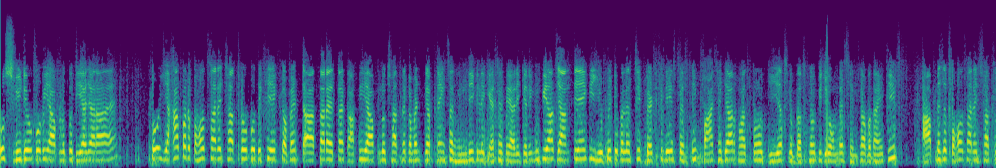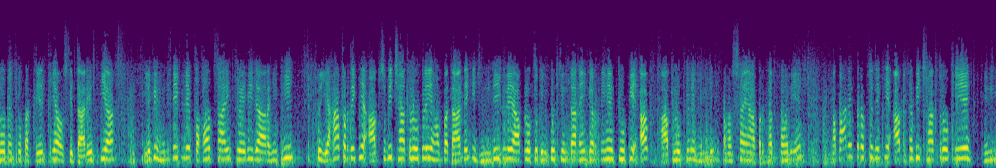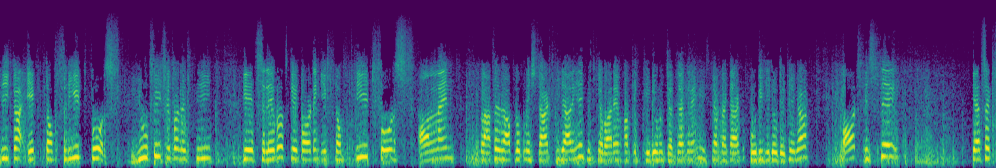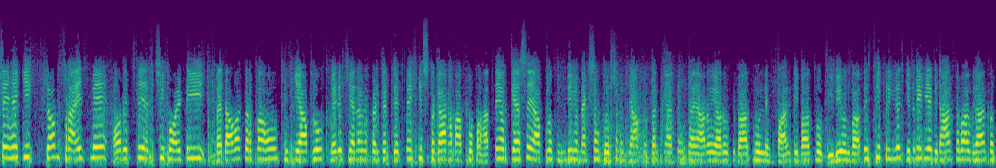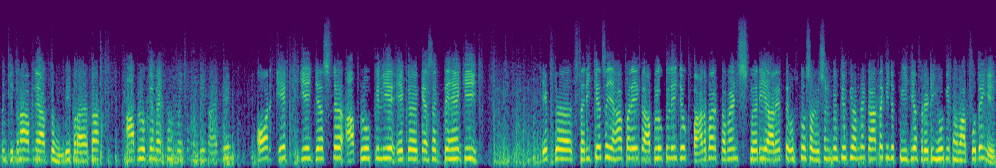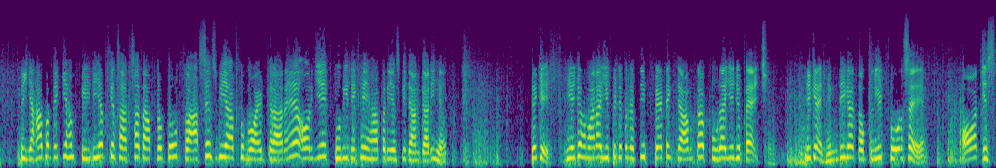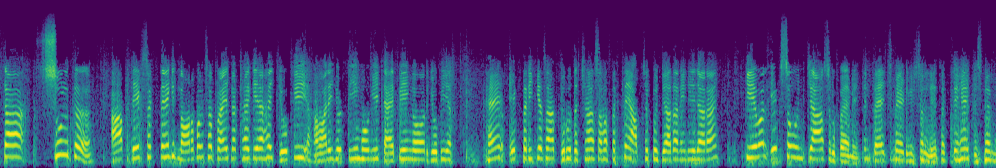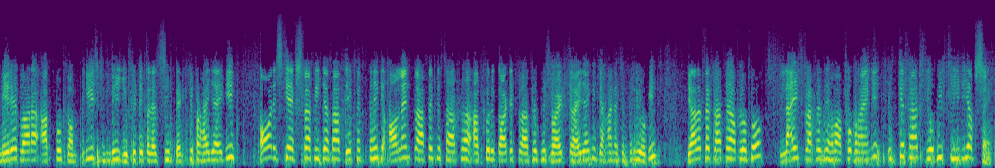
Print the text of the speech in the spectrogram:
उस वीडियो को भी आप लोग को दिया जा रहा है। तो यहाँ पर बहुत सारे छात्रों को देखिए, एक कमेंट आता रहता है। काफ़ी आप लोग छात्र कमेंट करते हैं, सर, हिंदी के लिए कैसे तैयारी करें? क्योंकि आप जानते हैं कि UP triple S C PET के लिए स्पेशली पाँच हज़ार महत्वपूर्ण जीएस के प्रश्नों की जो हमने संख्या बताई थी, आपने से बहुत सारे छात्रों ने उसको परचेज किया, उसकी तारीफ़ किया। लेकिन हिंदी के लिए बहुत सारी क्वेरीज आ रही थी। तो यहाँ पर देखिए, आप सभी छात्रों के लिए हम बता दें कि हिंदी के लिए आप लोग को बिल्कुल चिंता नहीं करनी है, क्योंकि अब आप लोग के लिए हिंदी की समस्या यहाँ पर खत्म हो रही है। हमारे तरफ़ से देखिए, आप सभी छात्रों के लिए हिंदी का एक complete course UP triple SC के सिलेबस के अकॉर्डिंग एक कंप्लीट कोर्स ऑनलाइन क्लासेस आप लोग स्टार्ट की जा रही है, जिसके बारे में हम इस वीडियो में चर्चा करेंगे। अपना क्या पूरी वीडियो देखेगा और इससे कह सकते हैं कि कम प्राइस में और इससे अच्छी क्वालिटी मैं दावा करता हूँ, क्योंकि आप लोग मेरे चैनल में कंटेंट देखते हैं, किस प्रकार हम आपको पढ़ाते हैं और कैसे आप लोग हिंदी में मैक्सिमम क्वेश्चन एग्ज़ाम में करके आते हैं, चाहे आर आर की बात हो लेखपाल की बात हो वीडियो की बात हो, इसके प्रीवियस जितने भी विधानसभा विधान परिषद जितना आपने आपको हिंदी पढ़ाया था, आप लोग के मैक्सिमम क्वेश्चन हिंदी में आएँगे। और एक, ये जस्ट आप लोग के लिए एक कह सकते हैं कि एक तरीके से यहाँ पर एक आप लोग के लिए जो बार बार कमेंट्स क्वेरी आ रहे थे, उसको सोल्यूशन क्योंकि हमने कहा था कि जो पीडीएफ रेडी होगी तो हम आपको देंगे। तो यहाँ पर देखिए, हम पीडीएफ के साथ साथ आप लोग को क्लासेस भी आपको प्रोवाइड करा रहे हैं, और ये पूरी देखिए, यहाँ पर ये इसकी जानकारी है। देखिए, ये जो हमारा UP triple S PET exam का पूरा ये जो बैच ठीक है, हिंदी का कंप्लीट कोर्स है, और इसका शुल्क आप देख सकते हैं कि नॉर्मल सा प्राइस रखा गया है, जो कि हमारी जो टीम होगी टाइपिंग और जो भी है। एक तरीके से आप गुरु दक्षिणा समझ सकते हैं, आपसे कुछ ज़्यादा नहीं दिया जा रहा है। केवल एक सौ उनचास रुपए में इन बैच में एडमिशन ले सकते हैं, जिसमें मेरे द्वारा आपको complete Hindi UP triple S PET की पढ़ाई जाएगी। और इसके एक्स्ट्रा फीचर्स आप देख सकते हैं कि ऑनलाइन क्लासेस के साथ साथ आपको रिकॉर्डेड क्लासेस भी प्रोवाइड कराई जाएगी, जहाँ नेसेसरी होगी। ज़्यादातर क्लासेस आप लोग को लाइव क्लासेस हम आपको पढ़ाएँगे। इसके साथ जो भी पीडीएफ है,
